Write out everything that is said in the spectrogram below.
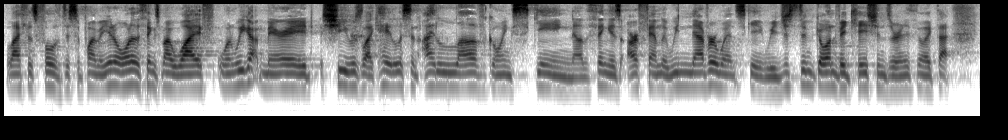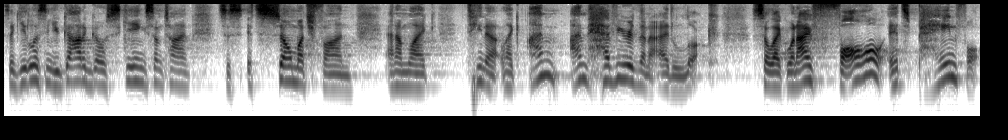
Life is full of disappointment. You know, one of the things my wife, when we got married, she was like, hey, listen, I love going skiing. Now, the thing is, our family, we never went skiing. We just didn't go on vacations or anything like that. It's like, you listen, you got to go skiing sometime. It's, just, it's so much fun. And I'm like, Tina, like, I'm, I'm heavier than I look. So, like, when I fall, it's painful.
